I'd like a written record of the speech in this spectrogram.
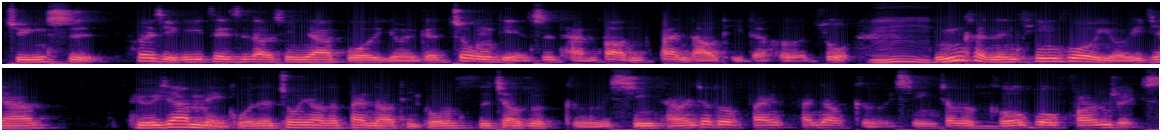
军事。贺锦丽这次到新加坡有一个重点是谈半半导体的合作。嗯，您可能听过有一家。有一家美国的重要的半导体公司叫做革新，台湾叫做翻翻叫革新，叫做 Global Foundries。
